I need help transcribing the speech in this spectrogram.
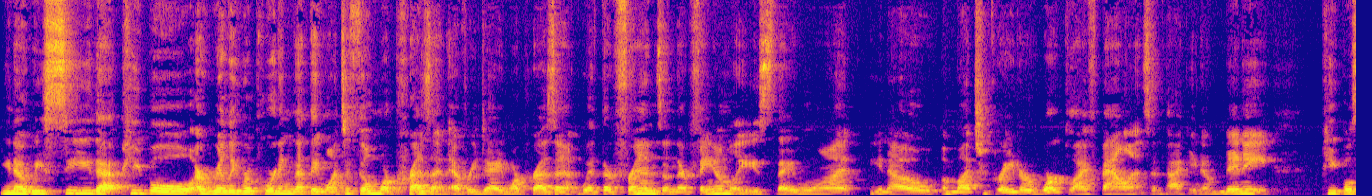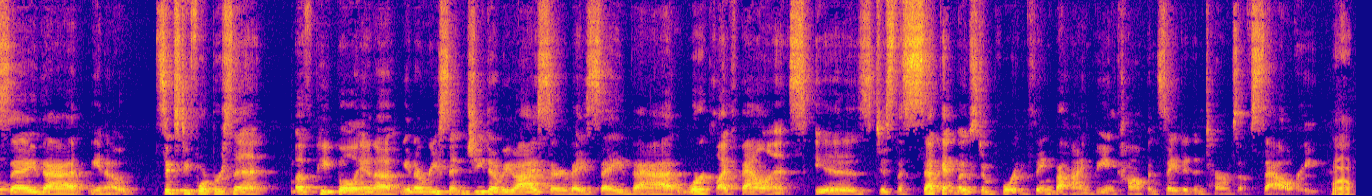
you know, we see that people are really reporting that they want to feel more present every day, more present with their friends and their families. They want, you know, a much greater work life balance. In fact, you know, many people say that, you know, 64% of people in a you know recent GWI survey say that work life balance is just the second most important thing behind being compensated in terms of salary. Wow.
